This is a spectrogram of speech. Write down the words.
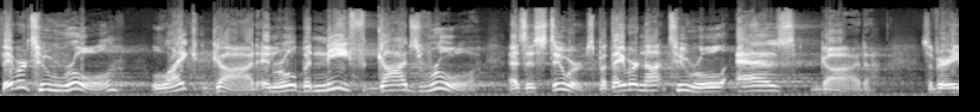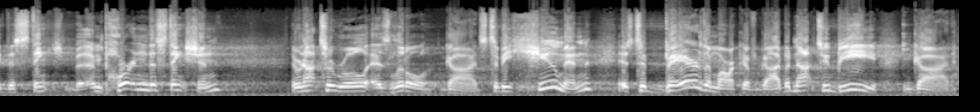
They were to rule like God and rule beneath God's rule as his stewards, but they were not to rule as God. It's a very distinct, important distinction. They were not to rule as little gods. To be human is to bear the mark of God, but not to be God.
